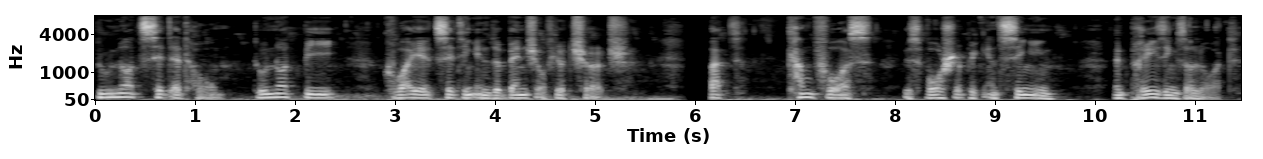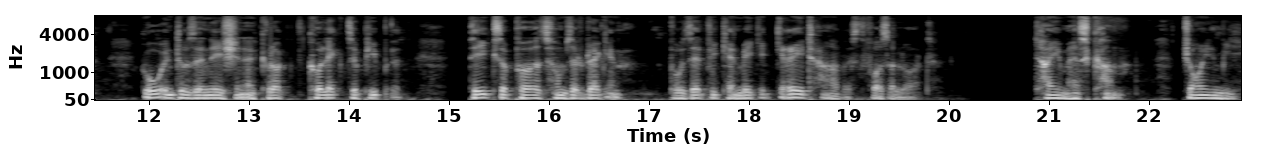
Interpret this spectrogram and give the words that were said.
Do not sit at home. Do not be quiet sitting in the bench of your church, but come forth with worshiping and singing and praising the Lord. Go into the nation and collect, collect the people. Take the pearls from the dragon, so that we can make a great harvest for the Lord. Time has come. Join me.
